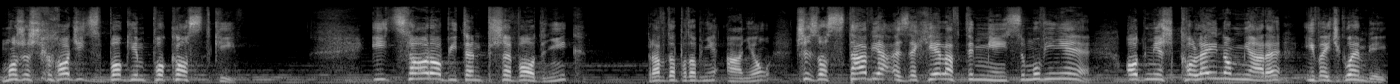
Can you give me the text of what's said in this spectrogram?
Możesz chodzić z Bogiem po kostki. I co robi ten przewodnik? Prawdopodobnie anioł. Czy zostawia Ezechiela w tym miejscu? Mówi nie. Odmierz kolejną miarę i wejdź głębiej.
